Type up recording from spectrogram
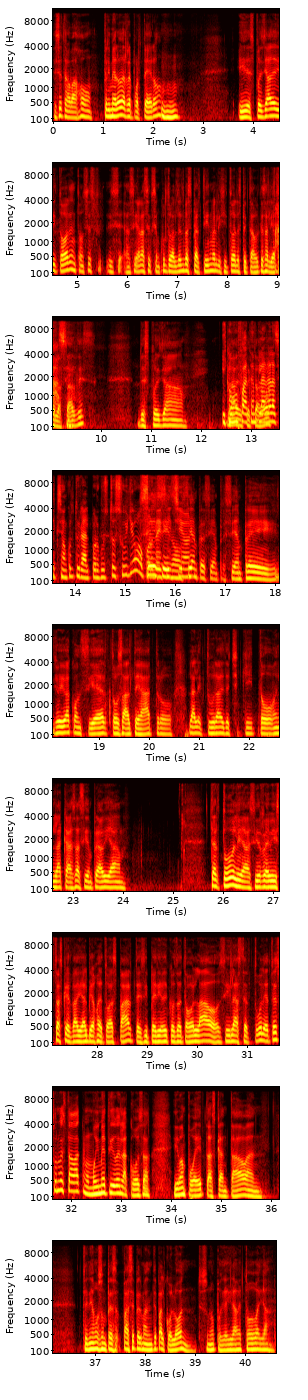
Ese trabajo, primero de reportero Ujú. Y después ya de editor, entonces hacía la sección cultural del Vespertino, el hijito del espectador que salía por Ah, las sí. tardes. Después ya... ¿Y cómo fue a templar a la sección cultural? ¿Por gusto suyo o por Sí, sí, decisión? no, siempre, siempre, siempre. Yo iba a conciertos, al teatro, la lectura desde chiquito. En la casa siempre había tertulias y revistas que traía el viejo de todas partes y periódicos de todos lados y las tertulias. Entonces uno estaba como muy metido en la cosa. Iban poetas, cantaban. Teníamos un pase permanente para el Colón. Entonces uno podía ir a ver todo allá.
